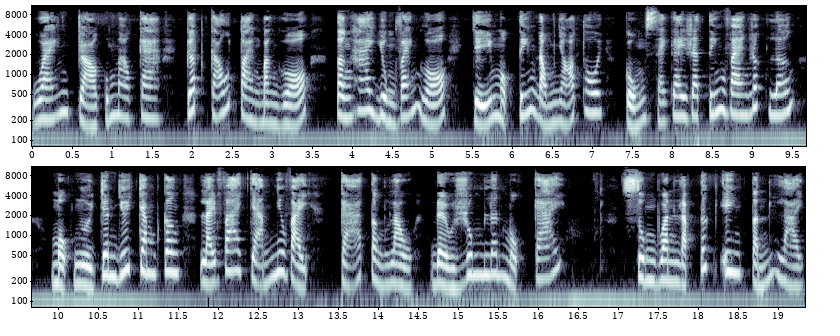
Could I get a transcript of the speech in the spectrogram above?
Quán trọ của Mao Ca kết cấu toàn bằng gỗ, tầng 2 dùng ván gỗ, chỉ một tiếng động nhỏ thôi cũng sẽ gây ra tiếng vang rất lớn. Một người trên dưới trăm cân lại va chạm như vậy, cả tầng lầu đều rung lên một cái. Xung quanh lập tức yên tĩnh lại.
